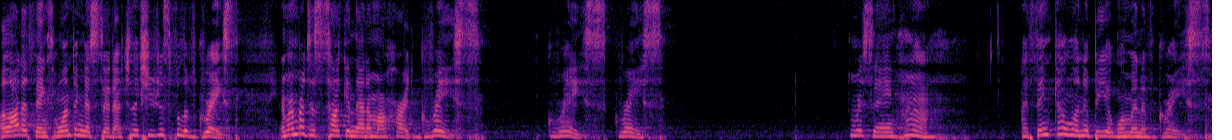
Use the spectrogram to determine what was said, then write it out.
a lot of things. one thing that stood out, she's like, she was just full of grace. I remember just tucking that in my heart grace, grace, grace we're saying, hmm, I think I want to be a woman of grace.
